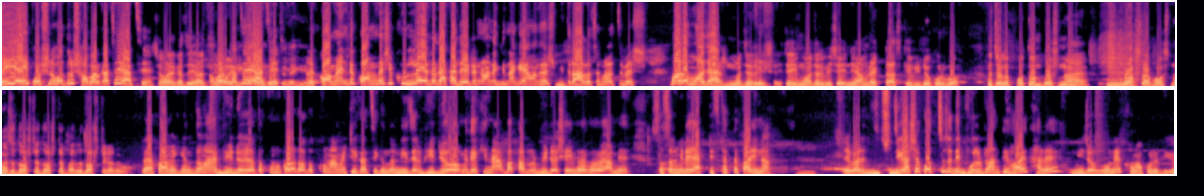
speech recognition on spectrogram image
এই এই প্রশ্নপত্র সবার কাছেই আছে। সবার কাছেই আছে। সবার কাছেই আছে। মানে কমেন্টে কম বেশি খুললে এটা দেখা যায়। এটা নিয়ে অনেকদিন আগে আমাদের বেশ ভিতরে আলোচনা হচ্ছে বেশ ভালো মজার। মজার বিষয়। সেই মজার বিষয় নিয়ে আমরা একটা আজকে ভিডিও করব। তো চলো প্রথম প্রশ্ন হ্যাঁ? দশটা প্রশ্ন আছে দশটা দশটা পারলে দশ টাকা দেবো। দেখো আমি কিন্তু মানে ভিডিও যতক্ষণ করো ততক্ষণ আমি ঠিক আছি। কিন্তু নিজের ভিডিও আমি দেখি না বা কারোর ভিডিও সেইভাবে ভাবে আমি সোশ্যাল মিডিয়ায় অ্যাক্টিভ থাকতে পারি না। এবার জিজ্ঞাসা করছ যদি ভুল ভ্রান্তি হয় তাহলে নিজ গুণে ক্ষমা করে দিও।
